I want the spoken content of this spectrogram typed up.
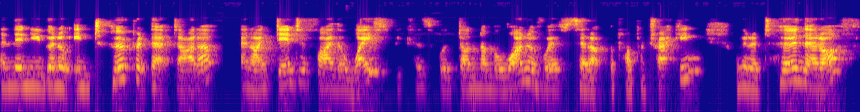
And then you're going to interpret that data and identify the waste because we've done number one of we've set up the proper tracking. We're going to turn that off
